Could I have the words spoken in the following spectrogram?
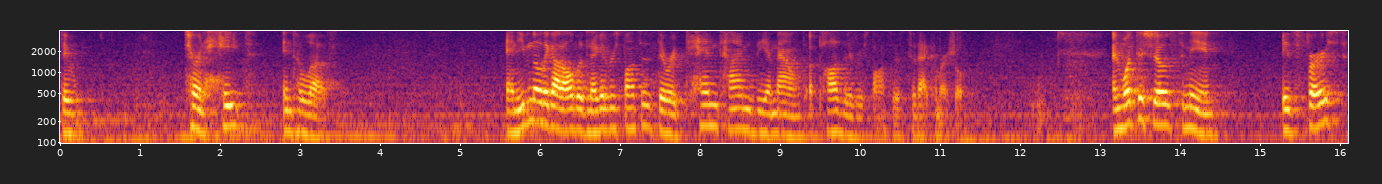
They turn hate into love. And even though they got all those negative responses, there were 10 times the amount of positive responses to that commercial. And what this shows to me is first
